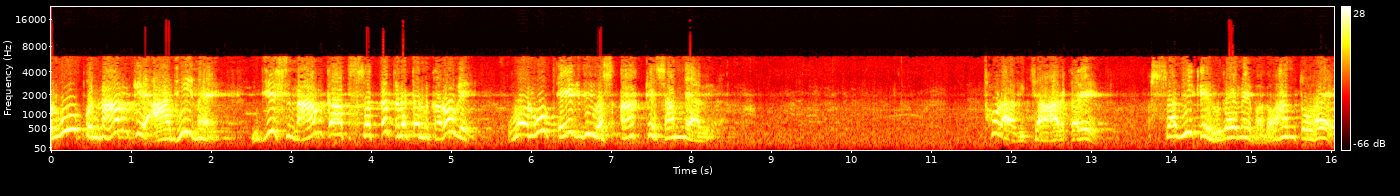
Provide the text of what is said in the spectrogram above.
रूप नाम के आधीन है। जिस नाम का आप सतत रटन करोगे, वो रूप एक दिवस आँख के सामने आवेगा। थोड़ा विचार करे। सभी के हृदय में भगवान तो है।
